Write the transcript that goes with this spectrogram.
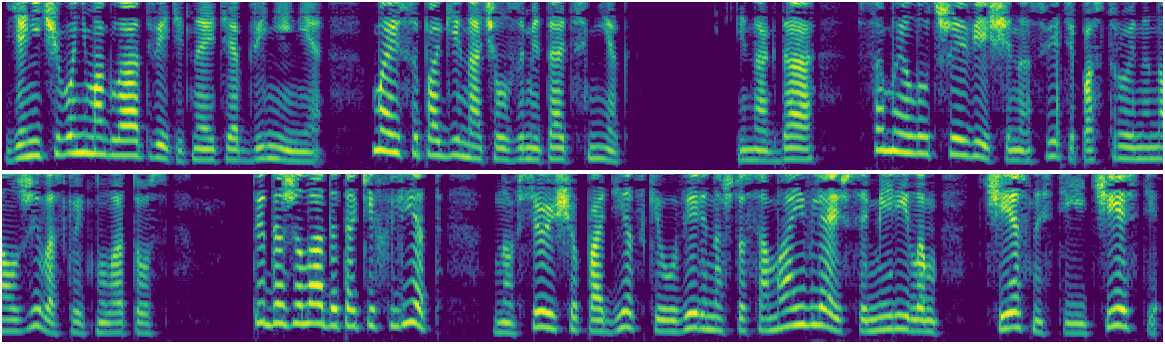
Я ничего не могла ответить на эти обвинения. Мои сапоги начал заметать снег. «Иногда самые лучшие вещи на свете построены на лжи», — воскликнул Атос. «Ты дожила до таких лет, но все еще по-детски уверена, что сама являешься мерилом честности и чести»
